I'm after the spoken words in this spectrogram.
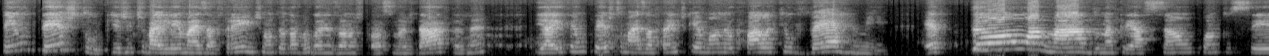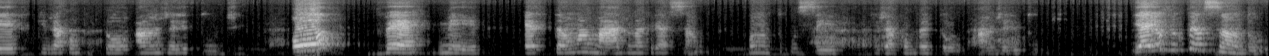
Tem um texto que a gente vai ler mais à frente, ontem eu estava organizando as próximas datas, né? E aí tem um texto mais à frente que Emmanuel fala que o verme é tão amado na criação quanto o ser que já completou a angelitude. O verme é tão amado na criação quanto o ser que já completou a angelitude. E aí eu fico pensando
